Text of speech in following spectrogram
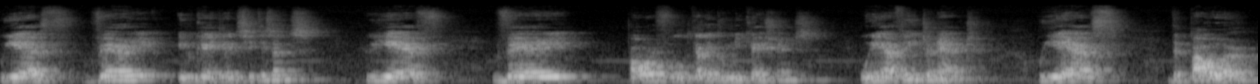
We have very educated citizens, we have very powerful telecommunications, we have the internet, we have the power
